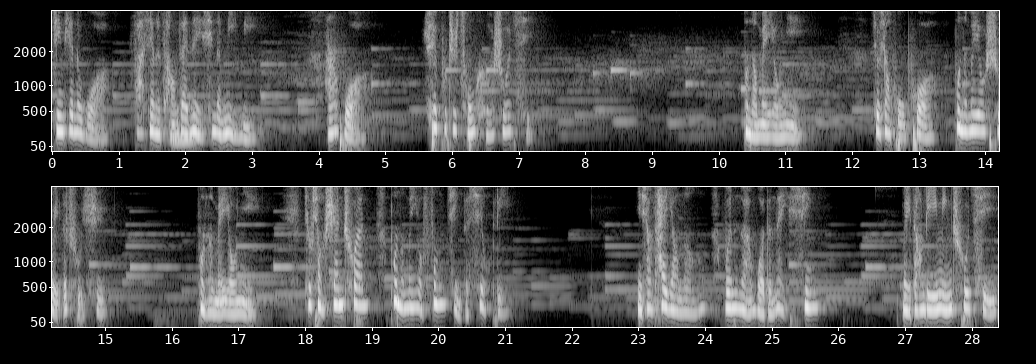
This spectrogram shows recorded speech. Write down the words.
今天的我发现了藏在内心的秘密，而我却不知从何说起。不能没有你，就像湖泊不能没有水的储蓄；不能没有你，就像山川不能没有风景的秀丽。你像太阳能温暖我的内心，每当黎明初起，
